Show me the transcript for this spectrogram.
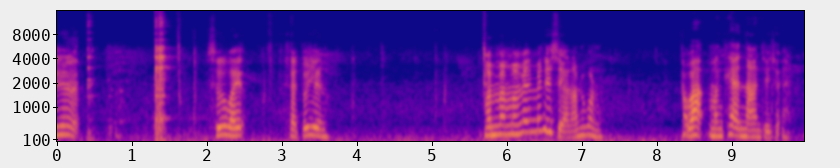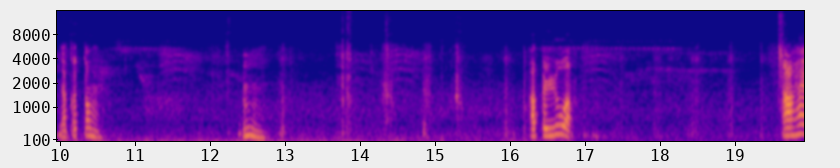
ลี่ซื้อไว้ใส่ตู้เย็น มันมันมันไม่ไม่ได้เสียนะทุกคน แต่ว่ามันแค่นานเฉยๆ แล้วก็ต้ม อืม เอาไปลวก เอาให้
